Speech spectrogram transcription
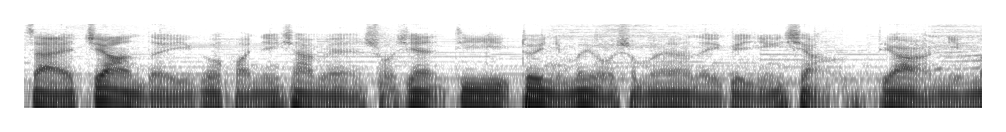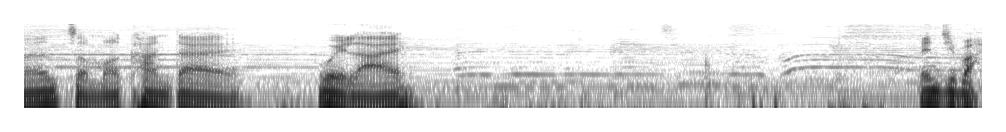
在这样的一个环境下面，首先第一对你们有什么样的一个影响？第二，你们怎么看待未来？编辑吧，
